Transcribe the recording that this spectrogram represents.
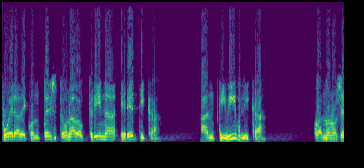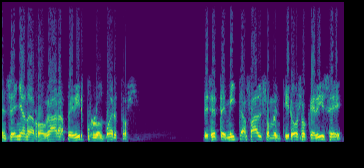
fuera de contexto, una doctrina herética, antibíblica, cuando nos enseñan a rogar, a pedir por los muertos. Ese temita falso, mentiroso que dice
